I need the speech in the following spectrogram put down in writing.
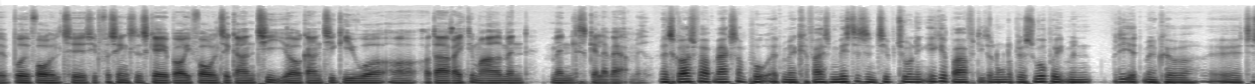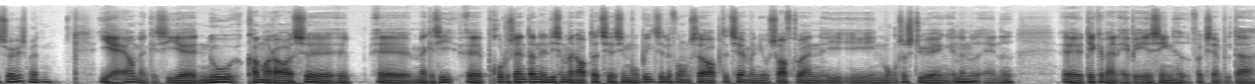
øh, både i forhold til sit forsikringsselskab og i forhold til garanti og garantigiver, og, og der er rigtig meget, man man skal lade være med. Man skal også være opmærksom på, at man kan faktisk miste sin chiptuning, ikke bare fordi der er nogen, der bliver sure på en, men fordi at man kører øh, til service med den. Ja, og man kan sige, at nu kommer der også, øh, øh, man kan sige, øh, producenterne, ligesom man opdaterer sin mobiltelefon, så opdaterer man jo softwaren i, i en motorstyring eller mm. noget andet. Øh, det kan være en ABS-enhed for eksempel, der,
